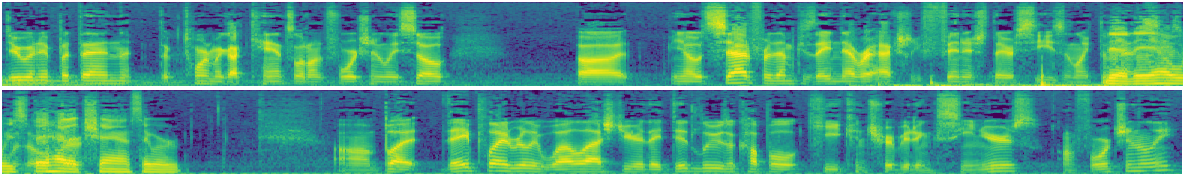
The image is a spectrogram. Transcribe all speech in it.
doing it, but then the tournament got canceled, unfortunately. So, uh, you know, it's sad for them because they never actually finished their season. Like the yeah, they always they had a chance. They were Um, but they played really well last year. They did lose a couple key contributing seniors, unfortunately.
